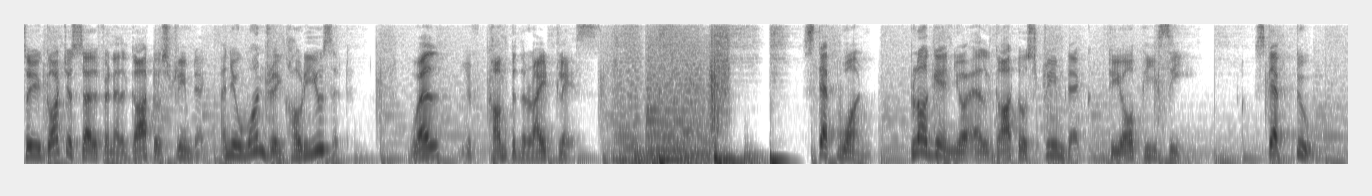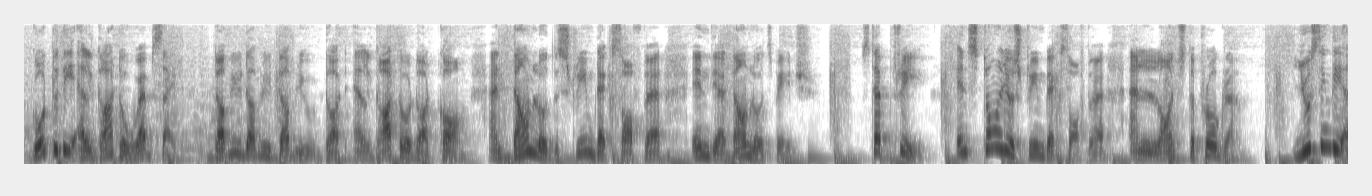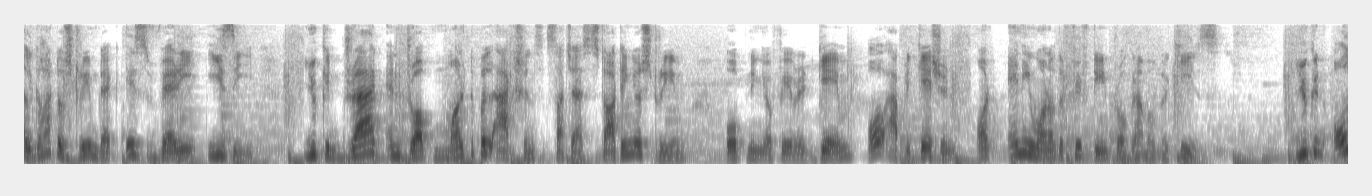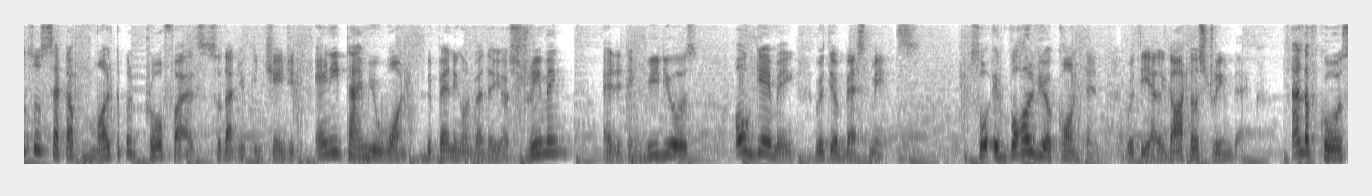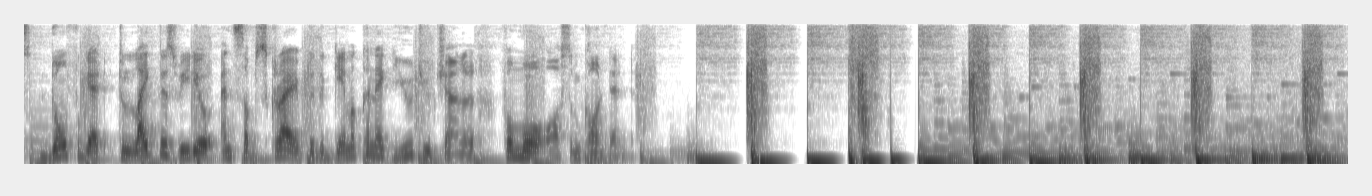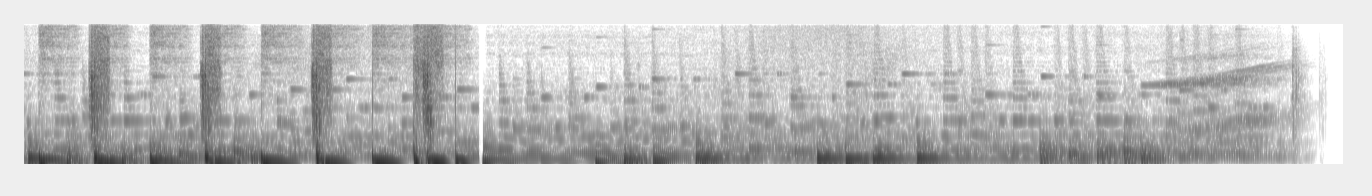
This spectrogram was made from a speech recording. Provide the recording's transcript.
So you got yourself an Elgato Stream Deck and you're wondering how to use it. Well, you've come to the right place. Step 1. Plug in your Elgato Stream Deck to your PC. Step 2. Go to the Elgato website www.elgato.com and download the Stream Deck software in their downloads page. Step 3. Install your Stream Deck software and launch the program. Using the Elgato Stream Deck is very easy. You can drag and drop multiple actions such as starting your stream, opening your favorite game or application on any one of the 15 programmable keys. You can also set up multiple profiles so that you can change it anytime you want depending on whether you're streaming, editing videos, or gaming with your best mates. So evolve your content with the Elgato Stream Deck. And of course, don't forget to like this video and subscribe to the Gamer Connect YouTube channel for more awesome content.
